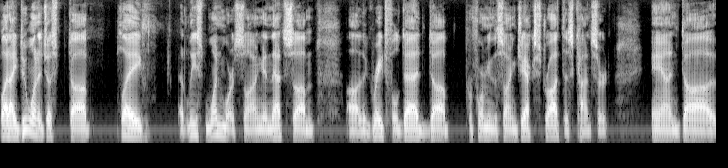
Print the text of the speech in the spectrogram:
but I do want to just uh, play at least one more song, and that's um, uh, the Grateful Dead uh, performing the song Jack Straw at this concert. And uh,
